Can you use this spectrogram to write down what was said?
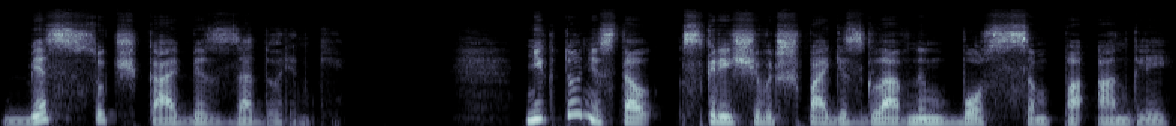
без сучка, без задоринки. Никто не стал скрещивать шпаги с главным боссом по Англии.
